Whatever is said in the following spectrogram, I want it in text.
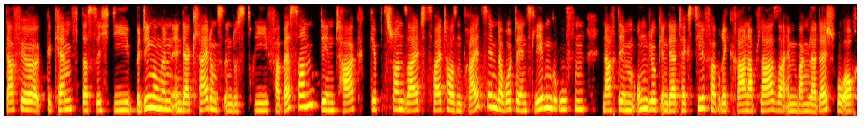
dafür gekämpft, dass sich die Bedingungen in der Kleidungsindustrie verbessern. Den Tag gibt's schon seit 2013. Da wurde er ins Leben gerufen nach dem Unglück in der Textilfabrik Rana Plaza in Bangladesch, wo auch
